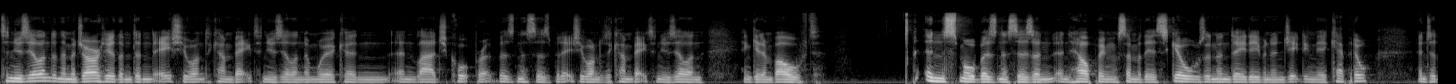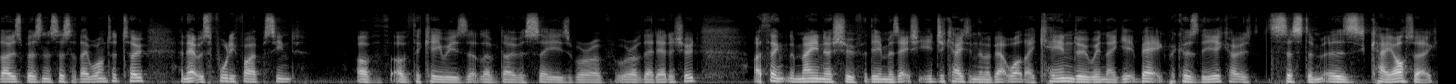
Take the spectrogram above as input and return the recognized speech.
to New Zealand, and the majority of them didn't actually want to come back to New Zealand and work in, in large corporate businesses, but actually wanted to come back to New Zealand and get involved in small businesses and, and helping some of their skills and indeed even injecting their capital into those businesses if they wanted to. And that was 45% of, of the Kiwis that lived overseas were of, were of that attitude. I think the main issue for them is actually educating them about what they can do when they get back because the ecosystem is chaotic.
